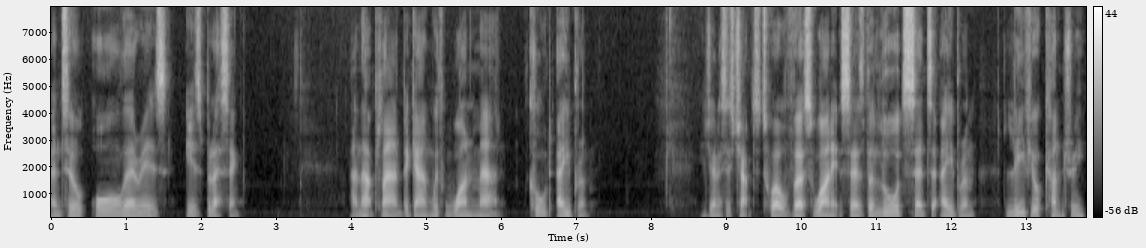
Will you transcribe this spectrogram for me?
until all there is is blessing. And that plan began with one man called Abram. In Genesis chapter 12, verse 1, it says, The Lord said to Abram, Leave your country,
